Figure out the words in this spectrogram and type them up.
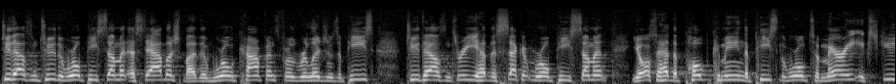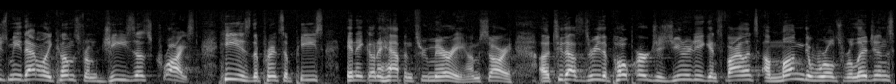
2002, the World Peace Summit established by the World Conference for the Religions of Peace. 2003, you had the Second World Peace Summit. You also had the Pope committing the peace of the world to Mary. Excuse me, that only comes from Jesus Christ. He is the Prince of Peace. It ain't going to happen through Mary. I'm sorry. Uh, 2003, the Pope urges unity against violence among the world's religions.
